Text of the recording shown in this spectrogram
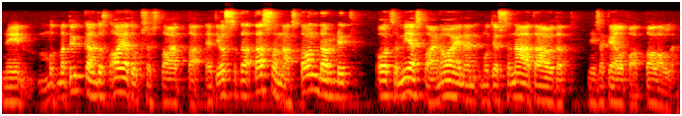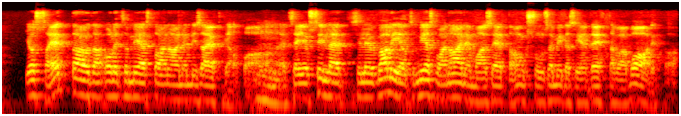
Niin, mutta mä tykkään tuosta ajatuksesta, että, että jos sä, tässä on nämä standardit, oot sä mies tai nainen, mutta jos sä nää täytät, niin sä kelpaat alalle. Jos sä et täytä, olit sä mies tai nainen, niin sä et kelpaa alalle. Mm. Et se ei ole silleen, että sillä ei ole väliä, että se mies vai nainen, vaan se, että onko sulla se, mitä siihen tehtävään vaaditaan.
